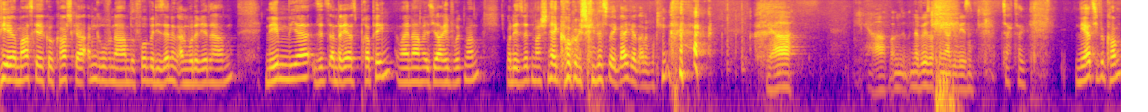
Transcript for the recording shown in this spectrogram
wir Marcel Kokoschka angerufen haben, bevor wir die Sendung anmoderiert haben. Neben mir sitzt Andreas Pröpping, mein Name ist Jari Brückmann und jetzt wird mal schnell Coco geschrieben, dass wir gleich jetzt anrufen. Ja. Ja, nervöser Finger gewesen. Zack, zack. Nee, herzlich willkommen.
